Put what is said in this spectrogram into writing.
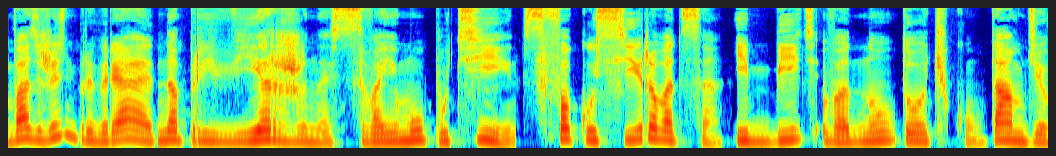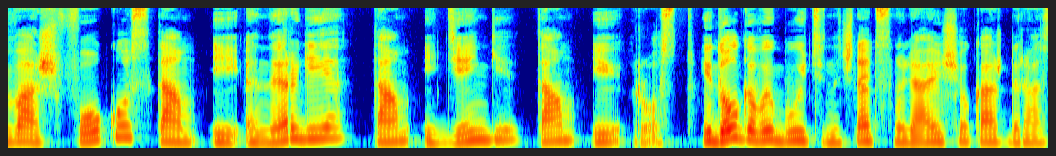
Вас жизнь проверяет на приверженность своему пути, сфокусироваться и бить в одну точку. Там, где ваш фокус, там и энергия, там и деньги, там и рост. И долго вы будете начинать с нуля еще каждый раз.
